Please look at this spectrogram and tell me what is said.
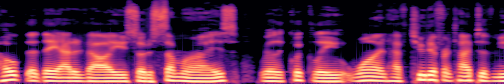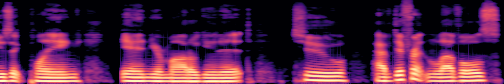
hope that they added value. So to summarize really quickly, one, have two different types of music playing in your model unit. Two, have different levels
